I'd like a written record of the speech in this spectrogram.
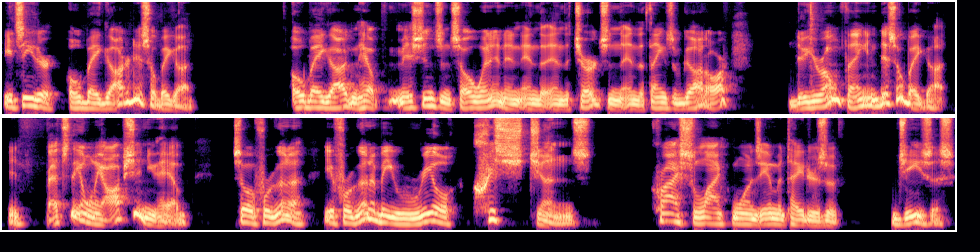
It's either obey God or disobey God. Obey God and help missions and soul winning and, and, the, and the church and, and the things of God, or do your own thing and disobey God. It, that's the only option you have. So if we're gonna if we're gonna be real Christians, Christ-like ones, imitators of Jesus,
